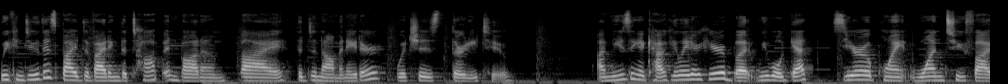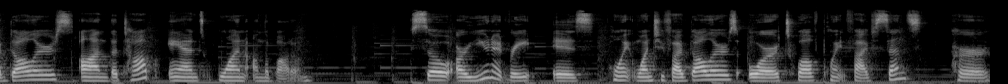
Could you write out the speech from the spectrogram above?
We can do this by dividing the top and bottom by the denominator, which is 32. I'm using a calculator here, but we will get $0.125 on the top and 1 on the bottom. So our unit rate is $0.125 or 12.5 cents per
